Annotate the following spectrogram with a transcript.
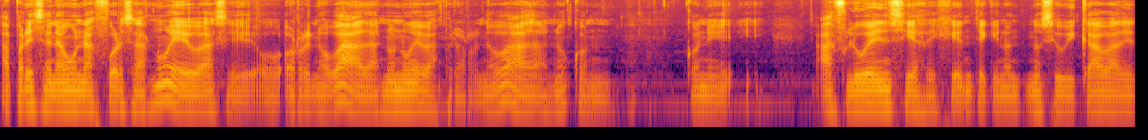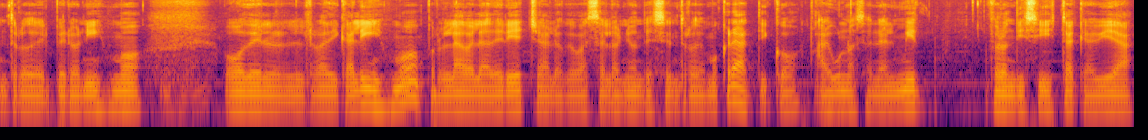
aparecen algunas fuerzas nuevas eh, o, renovadas, no nuevas, pero renovadas, ¿no? Con, con afluencias de gente que no, se ubicaba dentro del peronismo o del radicalismo, por el lado de la derecha lo que va a ser la Unión de Centro Democrático, algunos en el MIT frondicista que había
